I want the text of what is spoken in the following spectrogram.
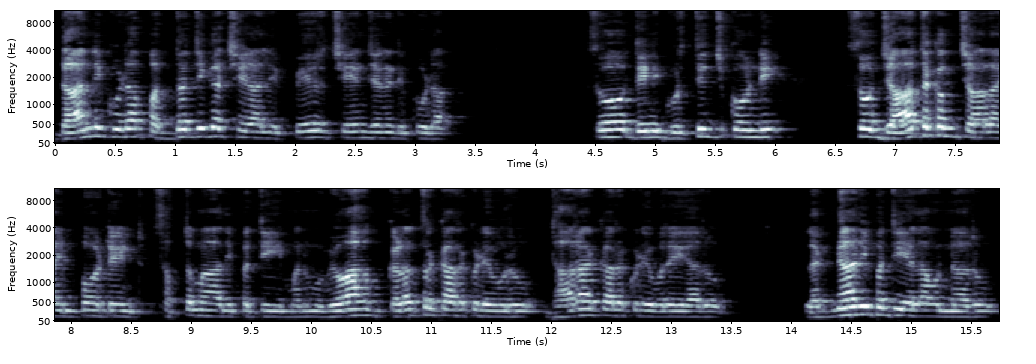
దాన్ని కూడా పద్ధతిగా చేయాలి. పేరు చేంజ్ అనేది కూడా. సో దీన్ని గుర్తించుకోండి. సో జాతకం చాలా ఇంపార్టెంట్. సప్తమాధిపతి మనము వివాహం కళత్రకారకుడు ఎవరు ధారాకారకుడు ఎవరయ్యారు లగ్నాధిపతి ఎలా ఉన్నారు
